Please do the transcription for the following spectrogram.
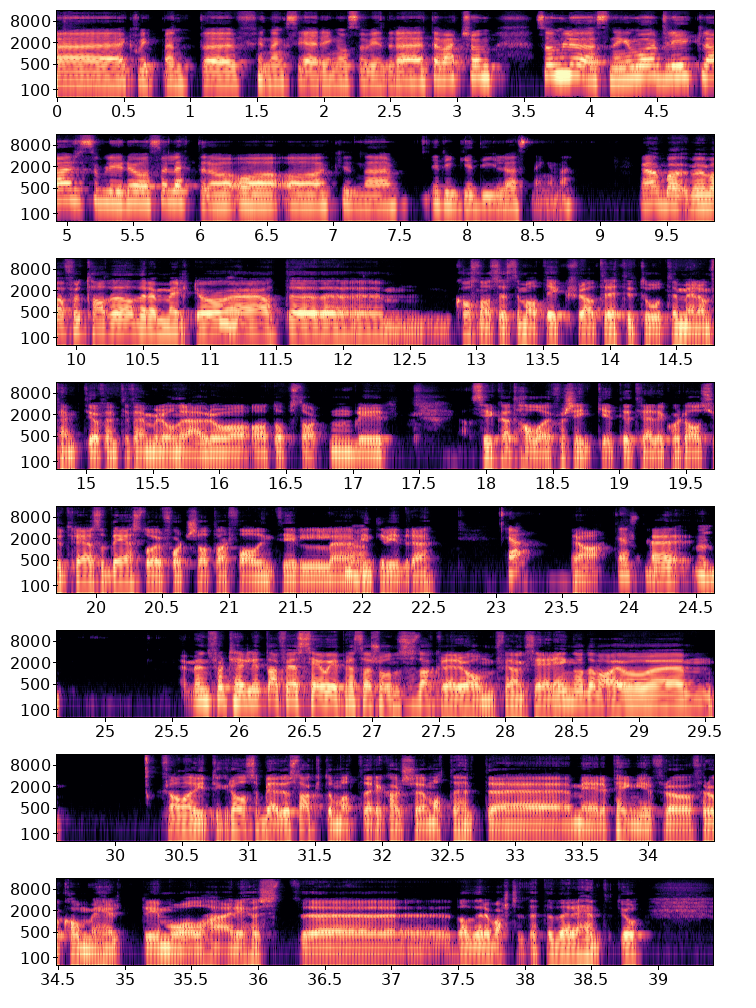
equipment-finansiering osv. Etter hvert som, som, løsningen vår blir klar, så blir det også lettere å, å, å kunne rigge de løsningene. Ja, men bare for å ta det, da, Dere meldte jo eh, at kostnadsestimatet gikk fra 32 til mellom 50 og 55 millioner euro, og at oppstarten blir ca. et halvår forsinket i tredje kvartal 23. Så det står fortsatt i hvert fall inntil, uh, inntil videre. Ja, ja. det stemmer. Mm. Men fortell litt, da, for jeg ser jo i prestasjonen så snakker dere om finansiering. og det var jo um, Fra analytikere så ble det jo snakket om at dere kanskje måtte hente mer penger for å, for å komme helt i mål her i høst, uh, da dere varslet dette. Dere hentet jo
